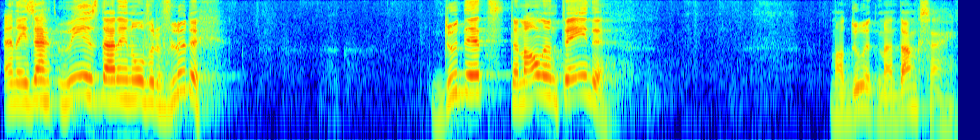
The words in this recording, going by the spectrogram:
En hij zegt, wees daarin overvloedig. Doe dit ten allen tijde. Maar doe het met dankzegging.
